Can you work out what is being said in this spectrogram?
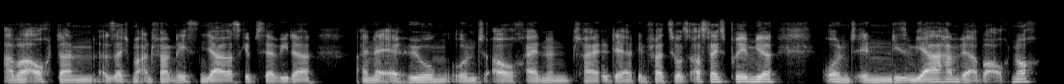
aber auch dann, sag ich mal, Anfang nächsten Jahres gibt es ja wieder eine Erhöhung und auch einen Teil der Inflationsausgleichsprämie. Und in diesem Jahr haben wir aber auch noch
